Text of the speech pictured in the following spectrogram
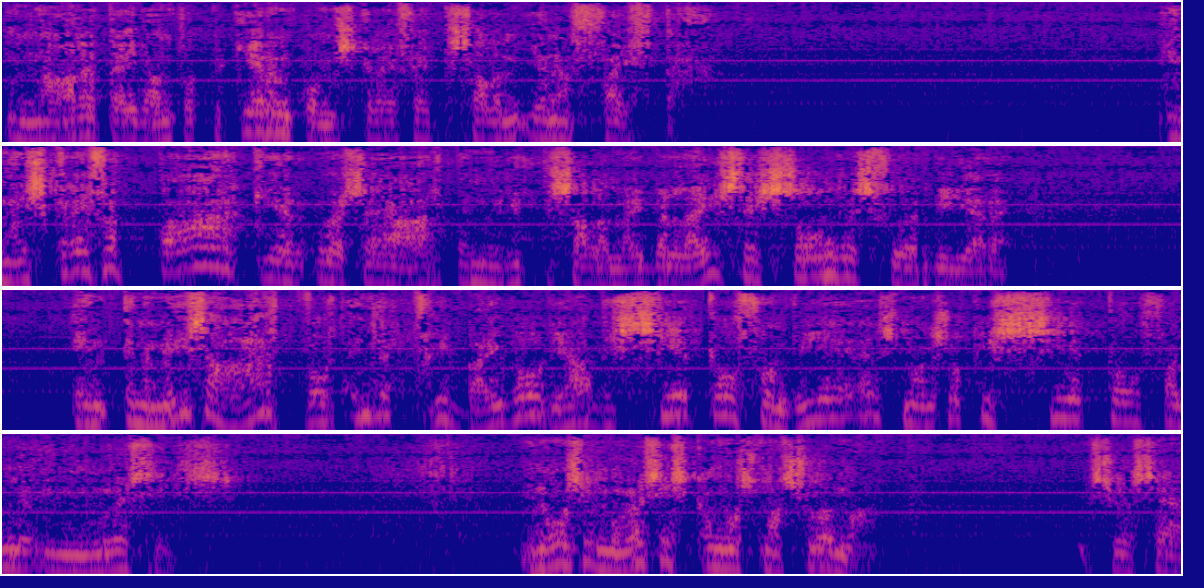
En nadat hy dan tot bekering kom, skryf hy Psalm 51. En hy skryf 'n paar keer oor sy hart in hierdie Psalm. Hy bely sy sondes voor die Here. En in 'n mens se hart word eintlik vir die Bybel ja die setel van wie jy is, maar is ook die setel van jou emosies. En ons emosies kan ons maar so maak. Soos 'n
